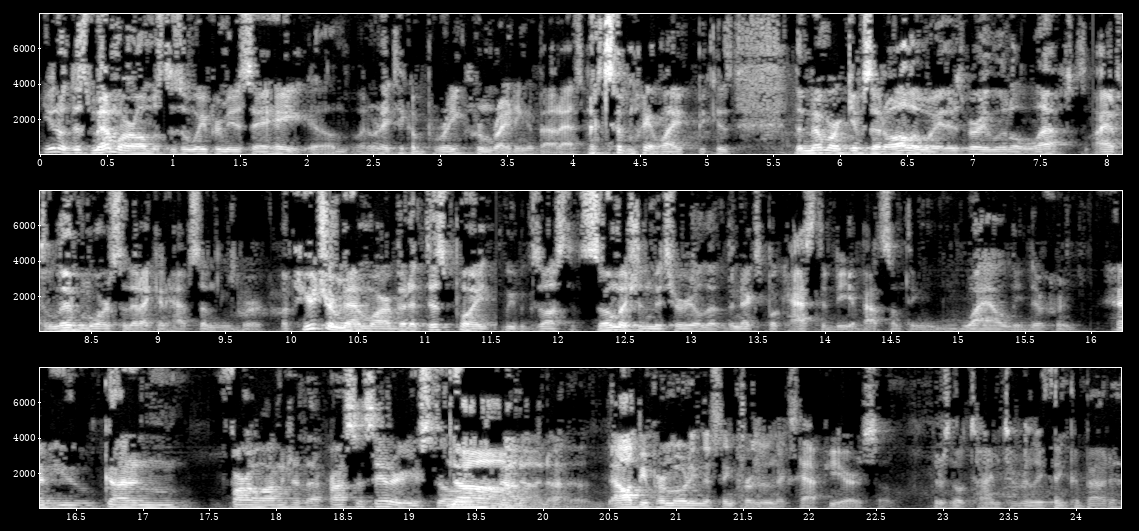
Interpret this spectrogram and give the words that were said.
You know, this memoir almost is a way for me to say, hey, um, why don't I take a break from writing about aspects of my life because the memoir gives it all away. There's very little left. I have to live more so that I can have something for a future memoir. But at this point, we've exhausted so much of the material that the next book has to be about something wildly different. Have you gotten far along into that process yet, or are you still? No, no, no, no. I'll be promoting this thing for the next half year, so there's no time to really think about it.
